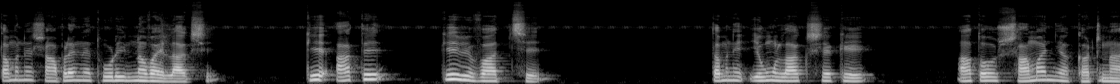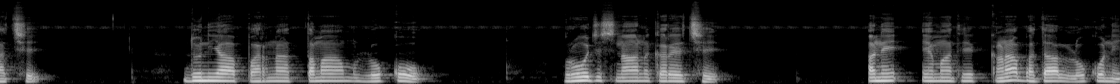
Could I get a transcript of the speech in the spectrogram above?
તમને સાંભળીને થોડી નવાઈ લાગશે કે આ તે કેવી વાત છે? તમને એવું લાગશે કે આ તો સામાન્ય ઘટના છે. દુનિયાભરના તમામ લોકો રોજ સ્નાન કરે છે અને એમાંથી ઘણા બધા લોકોને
